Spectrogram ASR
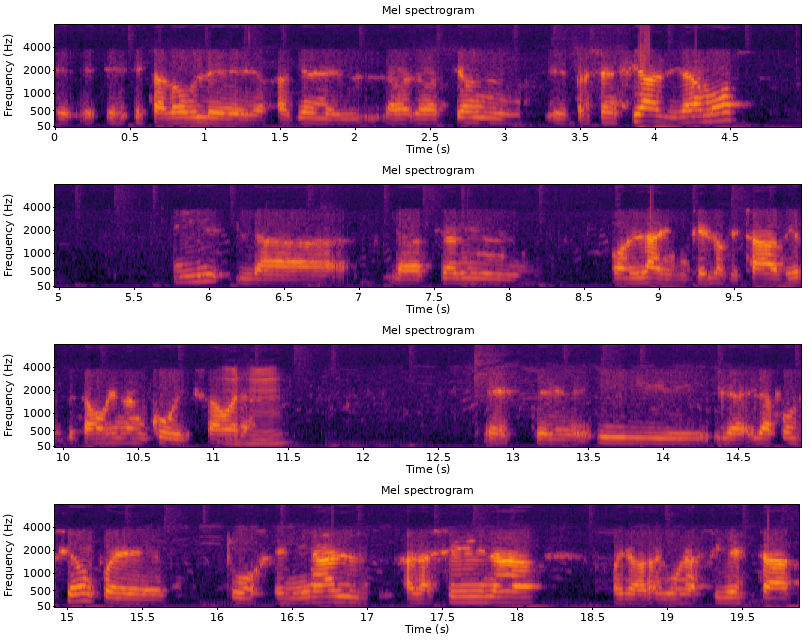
eh, eh, esta doble, o sea, tiene la, la versión eh, presencial, digamos, y la, la versión online, que es lo que vi- estamos viendo en Cubix ahora. Este, y la, la función fue estuvo genial, a la llena, fue la verdad que una fiesta.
